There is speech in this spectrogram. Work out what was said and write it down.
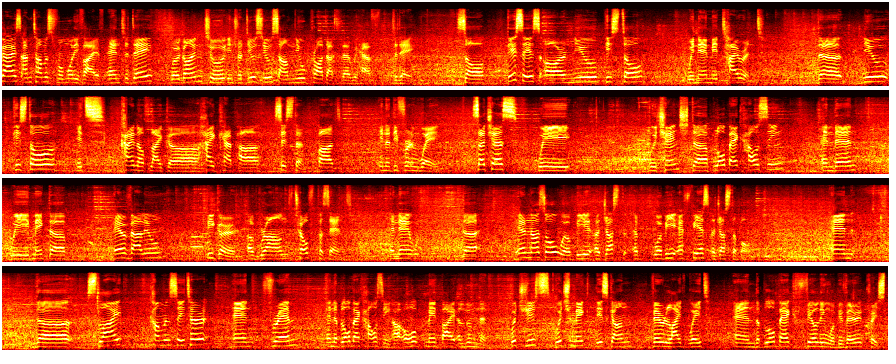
guys, I'm Thomas from Modify and today we're going to introduce you some new products that we have today. So this is our new pistol, we name it Tyrant. The new pistol, it's kind of like a Hi-Capa system, but in a different way. Such as we, we change the blowback housing and then we make the air volume bigger, around 12%. And then the air nozzle will be adjust uh, will be FPS adjustable. And the slide compensator and frame and the blowback housing are all made by aluminum, which is which make this gun very lightweight and the blowback feeling will be very crisp.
